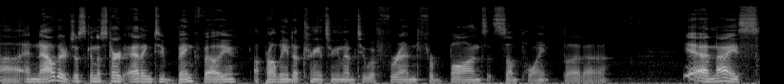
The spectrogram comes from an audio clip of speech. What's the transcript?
Uh, and now they're just going to start adding to bank value. I'll probably end up transferring them to a friend for bonds at some point. But, uh, yeah, nice.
